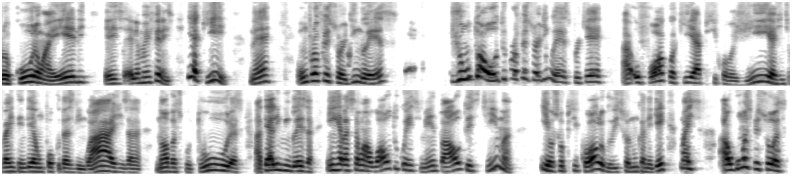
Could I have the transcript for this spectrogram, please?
procuram a ele, ele, ele é uma referência. E aqui, né, um professor de inglês junto a outro professor de inglês, porque a, o foco aqui é a psicologia, a gente vai entender um pouco das linguagens, novas culturas, até a língua inglesa em relação ao autoconhecimento, à autoestima. E eu sou psicólogo, isso eu nunca neguei, mas algumas pessoas,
